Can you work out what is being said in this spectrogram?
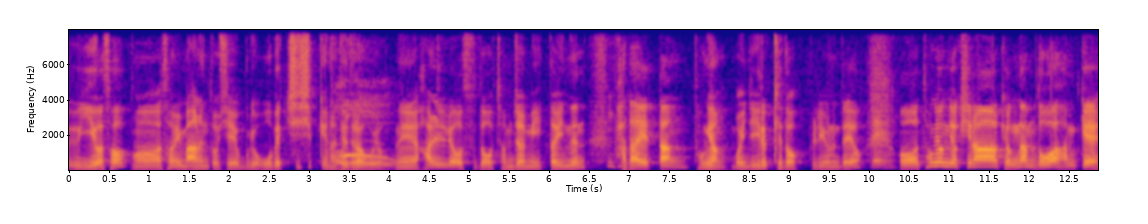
이어서 어, 섬이 많은 도시에 무려 570개나 되더라고요. 오. 네, 한려수도 점점이 떠 있는 바다의 땅 통영 뭐 이제 이렇게도 불리우는데요. 네. 어, 통영 역시나 경남도와 함께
